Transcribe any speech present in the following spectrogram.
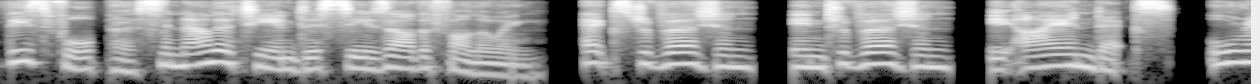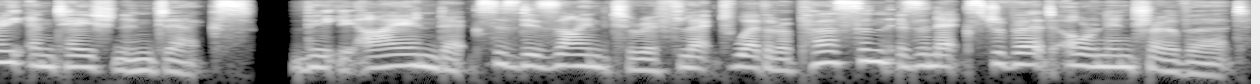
These four personality indices are the following extroversion, introversion, EI index, orientation index. The EI index is designed to reflect whether a person is an extrovert or an introvert.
